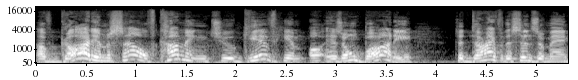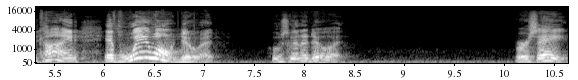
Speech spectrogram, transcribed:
of God Himself coming to give Him uh, His own body to die for the sins of mankind, if we won't do it, who's going to do it? Verse 8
